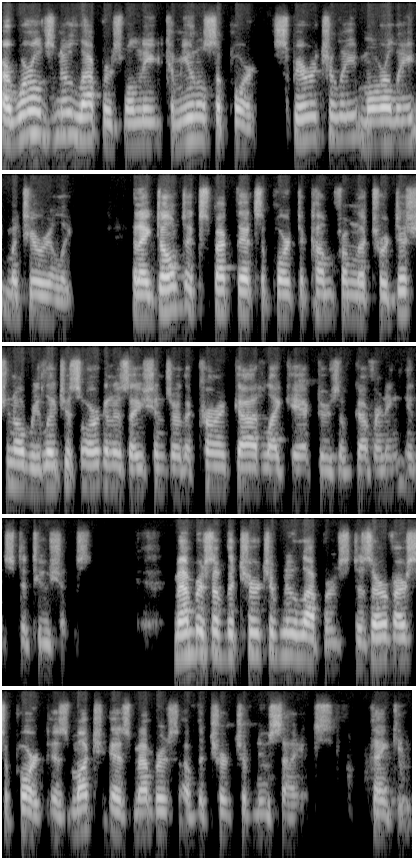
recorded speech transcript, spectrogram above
Our world's new lepers will need communal support, spiritually, morally, materially. And I don't expect that support to come from the traditional religious organizations or the current godlike actors of governing institutions. Members of the Church of New Lepers deserve our support as much as members of the Church of New Science. Thank you.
